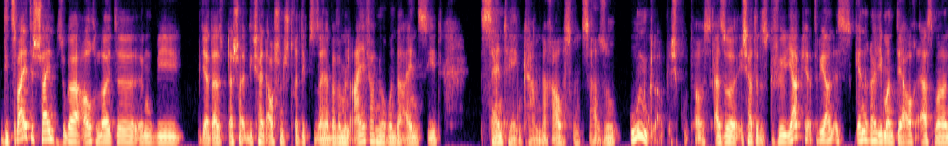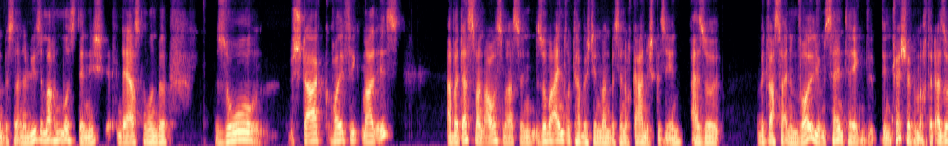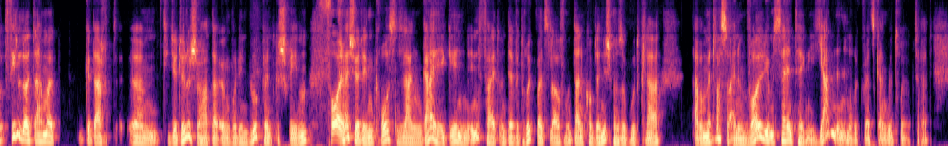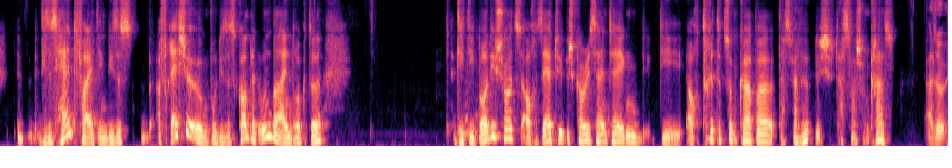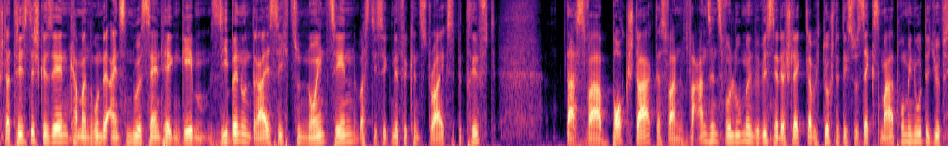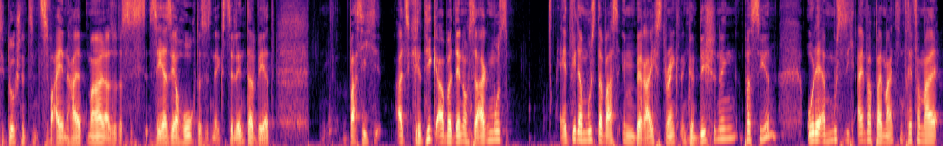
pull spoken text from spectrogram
Die zweite scheint sogar auch Leute irgendwie ja, da, da scheint, die scheint auch schon strittig zu sein. Aber wenn man einfach nur Runde 1 sieht, Sandhagen kam da raus und sah so unglaublich gut aus. Also ich hatte das Gefühl, ja, Pietrian ist generell jemand, der auch erstmal ein bisschen Analyse machen muss, der nicht in der ersten Runde so stark häufig mal ist. Aber das waren Ausmaße. So beeindruckt habe ich den Mann bisher noch gar nicht gesehen. Also mit was für einem Volume Sandhagen den Pressure gemacht hat. Also viele Leute haben halt gedacht, ähm, TJ Dillashaw hat da irgendwo den Blueprint geschrieben. Voll. Flasher, den großen, langen Guy, gehen in den Infight und der wird rückwärts laufen und dann kommt er nicht mehr so gut klar. Aber mit was für einem Volume Sandhagen Jan in den Rückwärtsgang gedrückt hat. Dieses Handfighting, dieses Freche irgendwo, dieses komplett unbeeindruckte, die, die Bodyshots, auch sehr typisch Corey Sandhagen, die, auch Tritte zum Körper, das war wirklich, das war schon krass. Also statistisch gesehen kann man Runde 1 nur Sandhagen geben. 37 zu 19, was die Significant Strikes betrifft. Das war bockstark, das war ein Wahnsinnsvolumen. Wir wissen ja, der schlägt, glaube ich, durchschnittlich so sechs Mal pro Minute. UFC-Durchschnitt sind zweieinhalb Mal. Also das ist sehr, sehr hoch. Das ist ein exzellenter Wert. Was ich als Kritik aber dennoch sagen muss, entweder muss da was im Bereich Strength and Conditioning passieren oder er muss sich einfach bei manchen Treffern mal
